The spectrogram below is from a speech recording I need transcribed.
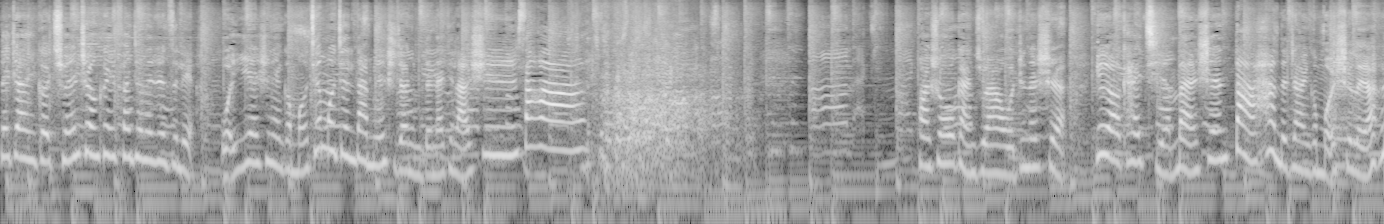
在这样一个全程可以翻墙的日子里，我依然是那个萌见萌见的大名，是叫你们的奶铁老师撒花。话说，我感觉啊，我真的是又要开启满身大汗的这样一个模式了呀。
